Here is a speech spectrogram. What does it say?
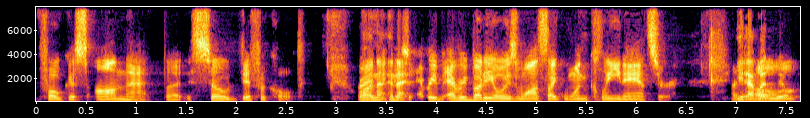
focus on that, but it's so difficult Well, right? and I- every everybody always wants like one clean answer. Like, Yeah, but- oh, well,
